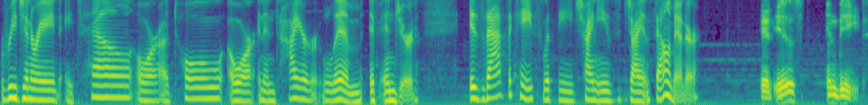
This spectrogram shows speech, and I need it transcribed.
regenerate a tail or a toe or an entire limb if injured. Is that the case with the Chinese giant salamander? It is indeed.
